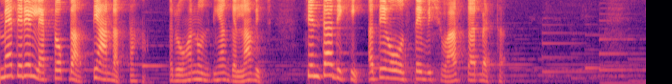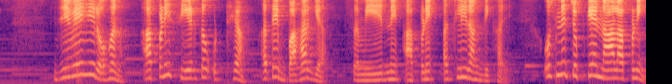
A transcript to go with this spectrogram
ਮੈਂ ਤੇਰੇ ਲੈਪਟਾਪ ਦਾ ਧਿਆਨ ਰੱਖਦਾ ਹਾਂ। ਰੋਹਨ ਉਸ ਦੀਆਂ ਗੱਲਾਂ ਵਿੱਚ ਚਿੰਤਾ ਦਿਖੀ ਅਤੇ ਉਹ ਉਸ ਤੇ ਵਿਸ਼ਵਾਸ ਕਰ ਬੈਠਾ। ਜਿਵੇਂ ਹੀ ਰੋਹਨ ਆਪਣੀ ਸੀਟ ਤੋਂ ਉੱਠਿਆ ਅਤੇ ਬਾਹਰ ਗਿਆ, ਸਮੀਰ ਨੇ ਆਪਣੇ ਅਸਲੀ ਰੰਗ ਦਿਖਾਏ। ਉਸਨੇ ਚੁਪਕੇ ਨਾਲ ਆਪਣੀ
